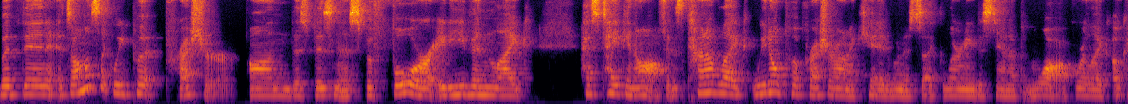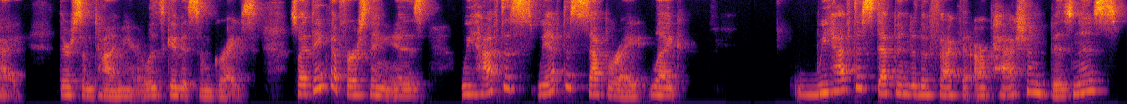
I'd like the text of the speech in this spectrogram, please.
But then it's almost like we put pressure on this business before it even like has taken off. And it's kind of like we don't put pressure on a kid when it's like learning to stand up and walk. We're like, okay, there's some time here. Let's give it some grace. So I think the first thing is we have to we have to separate like we have to step into the fact that our passion business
